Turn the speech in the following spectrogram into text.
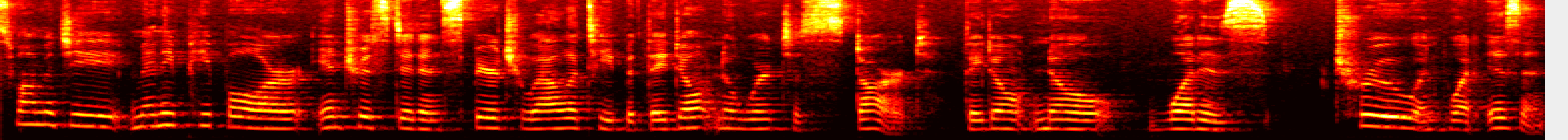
Swamiji, many people are interested in spirituality, but they don't know where to start. They don't know what is true and what isn't.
